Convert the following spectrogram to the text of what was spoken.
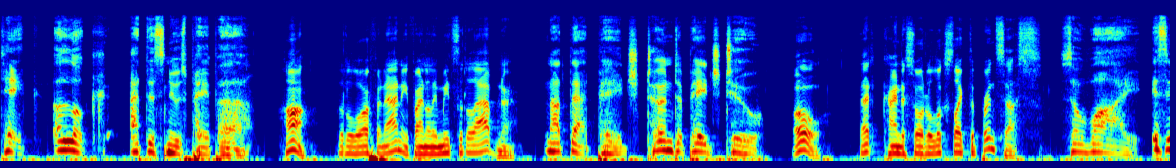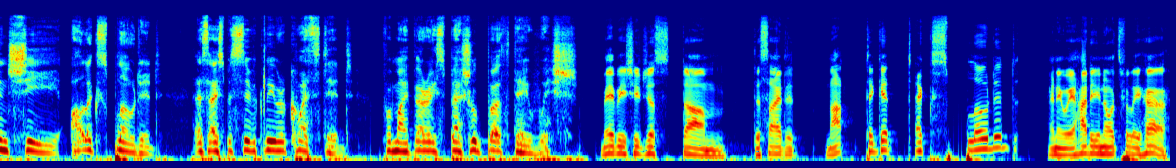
Take a look at this newspaper. Huh. Little orphan Annie finally meets little Abner. Not that page. Turn to page two. Oh, that kinda sorta looks like the princess. So why isn't she all exploded, as I specifically requested, for my very special birthday wish? Maybe she just, um, decided not to get exploded? Anyway, how do you know it's really her?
